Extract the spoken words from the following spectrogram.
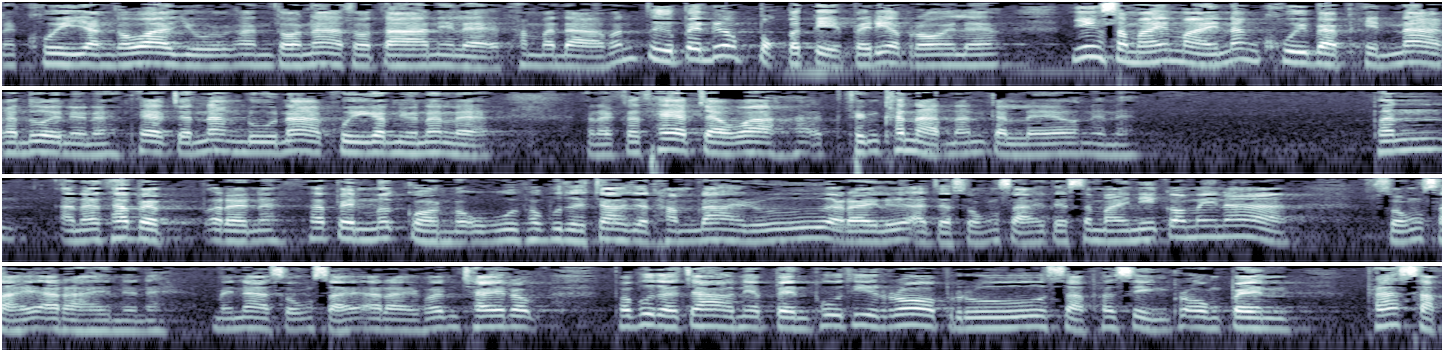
นะคุยยังก็ว่าอยู่กันต่อหน้าต่อตานี่แหละธรรมดา มันถือเป็นเรื่องปกติไปเรียบร้อยแล้ว ยิ่งสมัยใหม่นั่งคุยแบบเห็นหน้ากันด้วยเนี่ยนะแทบจะนั่งดูหน้าคุยกันอยู่นั่นแหละ นะก็แทบจะว่าถึงขนาดนั้นกันแล้วเนี่ยนะพันอันนะถ้าแบบอะไรนะถ้าเป็นเมื่อก่อนบอกโอ้พระพุทธเจ้าจะทำได้หรืออะไรหรืออาจจะสงสัย แต่สมัยนี้ก็ไม่น่าสงสัยอะไรเนี่ยนะไม่น่าสงสัยอะไร เพราะใช้พระพุทธเจ้าเนี่ยเป็นผู้ที่รอบรู้สรรพสิ่งพระองค์เป็นพระสัพ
